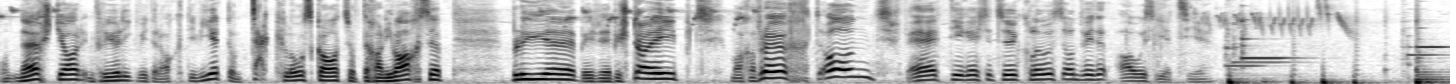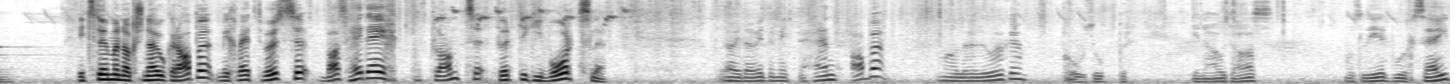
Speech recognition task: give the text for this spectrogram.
Und nächstes Jahr im Frühling wieder aktiviert und zack, los geht's und dann kann ich wachsen blühen, werden bestäubt, machen Früchte und fertig ist der Zyklus und wieder alles einziehen. Jetzt tun wir noch schnell graben. Ich möchte wissen, was hat eigentlich die Pflanze für die Wurzeln? Ja, ich da wieder mit den Händen runter. Mal schauen. Oh, super. Genau das, was das Lehrbuch sagt.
